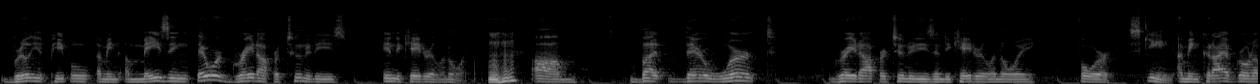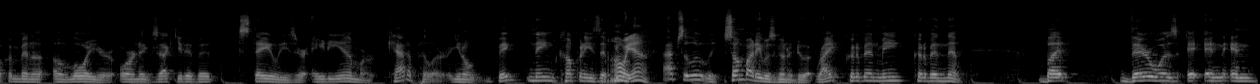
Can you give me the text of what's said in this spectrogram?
brilliant people. I mean amazing. There were great opportunities in Decatur, Illinois. Mm-hmm. Um, but there weren't great opportunities in Decatur, Illinois for skiing. I mean, could I have grown up and been a, a, lawyer or an executive at Staley's or ADM or Caterpillar? You know, big name companies that. Oh, people, oh yeah, absolutely. Somebody was going to do it, right? Could have been me. Could have been them. But there was, and and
